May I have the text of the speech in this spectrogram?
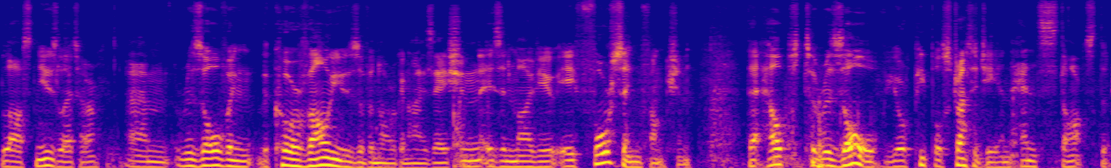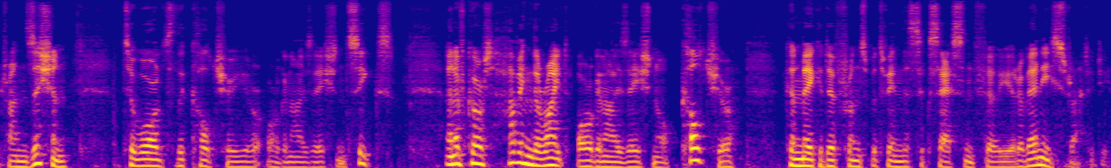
last newsletter, um, resolving the core values of an organization is, in my view, a forcing function that helps to resolve your people strategy and hence starts the transition towards the culture your organization seeks. And of course, having the right organizational culture can make a difference between the success and failure of any strategy.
